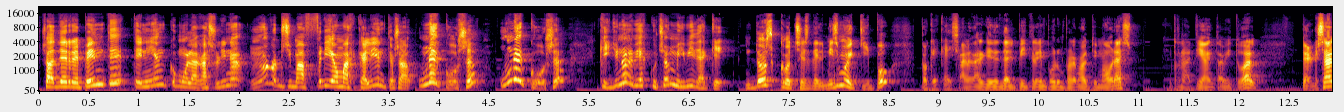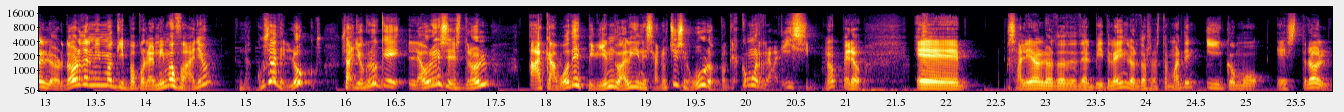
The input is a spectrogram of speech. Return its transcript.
O sea, de repente tenían como la gasolina, no sé si más fría o más caliente. O sea, una cosa, una cosa que yo no había escuchado en mi vida. Que dos coches del mismo equipo, porque que salga alguien del pit lane por un problema de última hora es relativamente habitual. Pero que sean los dos del mismo equipo por el mismo fallo, una cosa de locos. O sea, yo creo que Lawrence Stroll acabó despidiendo a alguien esa noche seguro, porque es como rarísimo, ¿no? Pero eh, salieron los dos desde el pit lane, los dos Aston Martin, y como Stroll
